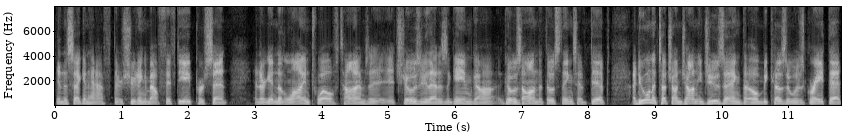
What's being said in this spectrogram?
in the second half. They're shooting about 58%, and they're getting to the line 12 times. It shows you that as the game go- goes on, that those things have dipped. I do want to touch on Johnny Juzang, though, because it was great that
